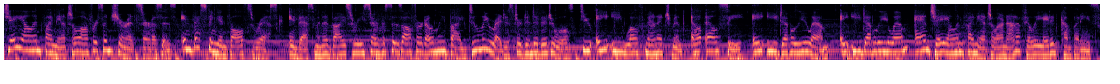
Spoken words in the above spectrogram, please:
J. Allen Financial offers insurance services. Investing involves risk. Investment advisory services offered only by duly registered individuals through AE Wealth Management, LLC, AEWM, AEWM, and J. Allen Financial are not affiliated companies.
